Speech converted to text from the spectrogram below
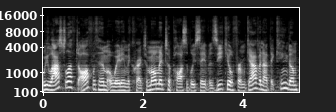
We last left off with him awaiting the correct moment to possibly save Ezekiel from Gavin at the kingdom,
